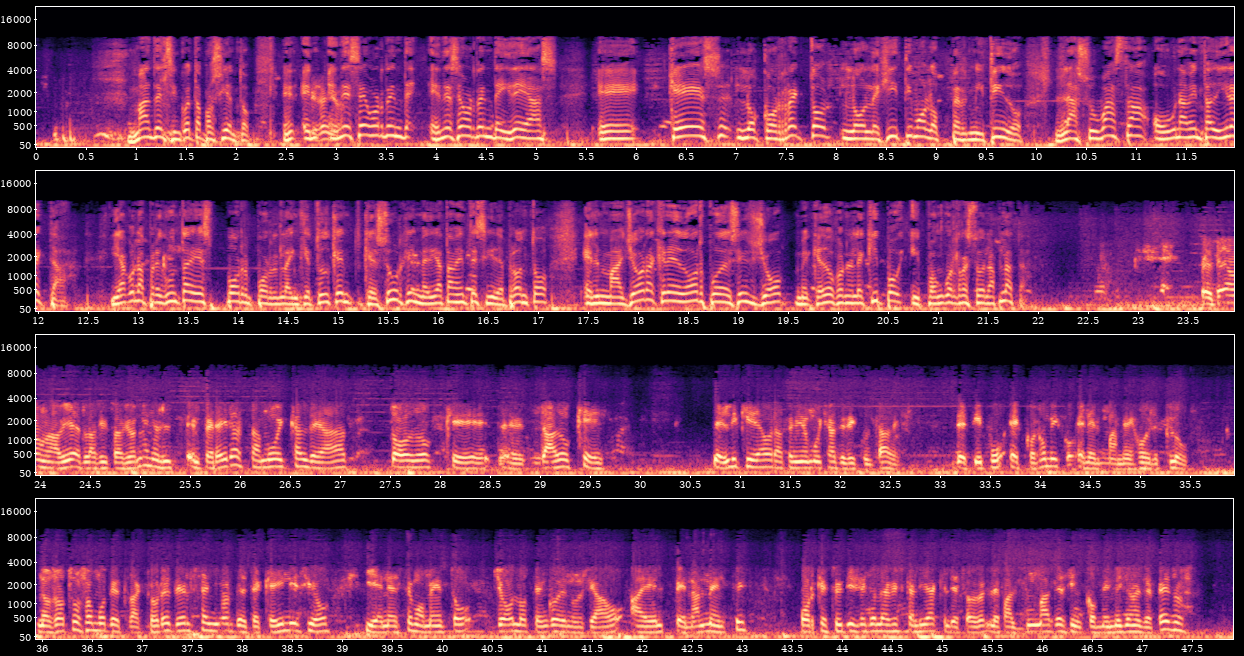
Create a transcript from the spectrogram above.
Más del 50%. En, en- en ese orden de, en ese orden de ideas, eh, ¿qué es lo correcto, lo legítimo, lo permitido? ¿La subasta o una venta directa? Y hago la pregunta es por, por la inquietud que, que surge inmediatamente si de pronto el mayor acreedor puede decir yo me quedo con el equipo y pongo el resto de la plata. Pues vea, don Javier, la situación en, el, en Pereira está muy caldeada, todo que, eh, dado que el liquidador ha tenido muchas dificultades de tipo económico en el manejo del club. Nosotros somos detractores del señor desde que inició y en este momento yo lo tengo denunciado a él penalmente porque estoy diciendo a la fiscalía que le, faltan más de 5 mil millones de pesos.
